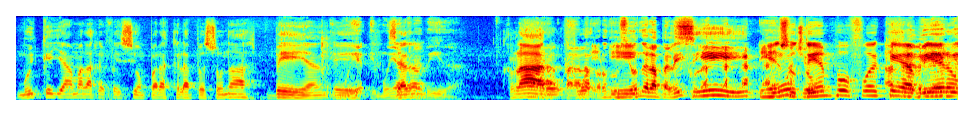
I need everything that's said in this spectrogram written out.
muy que llama a la reflexión para que las personas vean. Eh, y muy, atrevida. Claro. Para, la producción de la película. Sí, y en su tiempo fue que abrieron...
